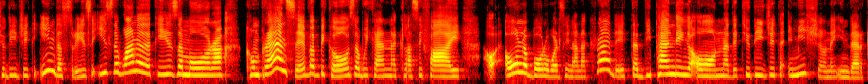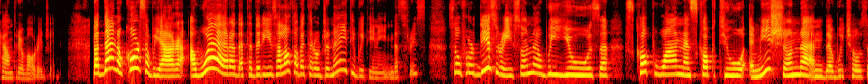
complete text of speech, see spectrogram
two-digit industries, is the one that is more comprehensive because we can classify all borrowers in an credit depending on the two-digit emission in their country of origin. But then, of course, we are aware that there is a lot of heterogeneity within industries. So for this reason, we use scope one and scope two emission, and we chose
